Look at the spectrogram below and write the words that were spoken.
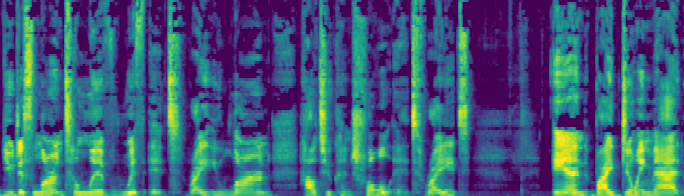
You just learn to live with it, right? You learn how to control it, right? And by doing that,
